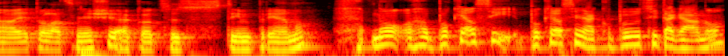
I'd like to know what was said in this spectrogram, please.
A je to lacnejšie ako cez Steam priamo? No, pokiaľ si, pokiaľ si nakupujúci, tak áno,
